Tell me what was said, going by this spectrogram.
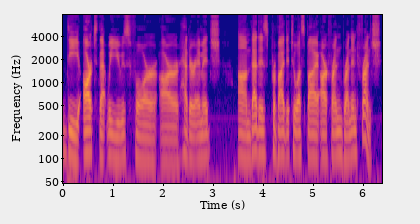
the art that we use for our header image, um, that is provided to us by our friend Brendan French.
